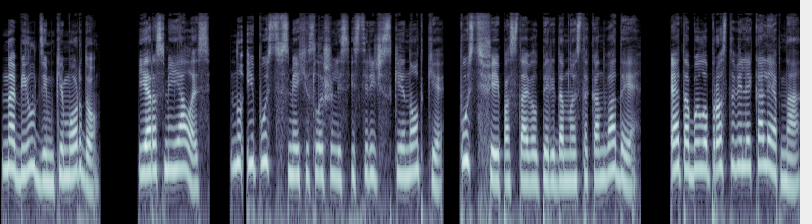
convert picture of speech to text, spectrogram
Набил Димке морду. Я рассмеялась. Ну и пусть в смехе слышались истерические нотки, пусть фей поставил передо мной стакан воды. Это было просто великолепно.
